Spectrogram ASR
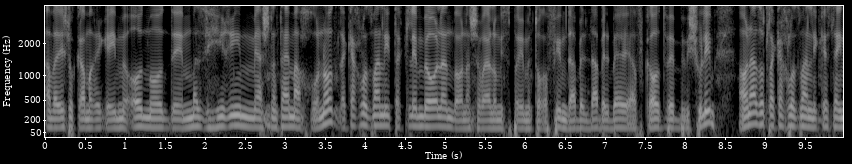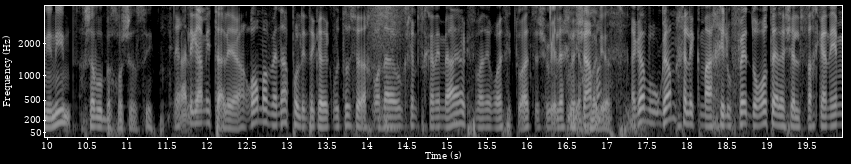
אבל יש לו כמה רגעים מאוד מאוד אה, מזהירים מהשנתיים האחרונות. לקח לו זמן להתאקלם בהולנד, בעונה שעברה היה לו מספרים מטורפים, דאבל דאבל בהבקעות ובבישולים. העונה הזאת לקח לו זמן להיכנס לעניינים, עכשיו הוא בכושר שיא. נראה לי גם איטליה. רומא ונפולי זה כאלה קבוצות שלאחרונה היו לוקחים שחקנים מאייקס, ואני רואה סיטואציה שהוא ילך לשם. אגב, הוא גם חלק מהחילופי דורות האלה של שחקנים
